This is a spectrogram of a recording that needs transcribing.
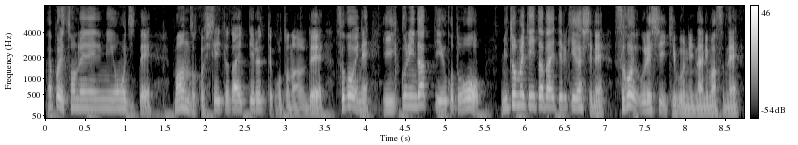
やっぱりそれに応じて満足していただいてるってことなので、すごいね、いい国だっていうことを認めていただいてる気がしてね、すごい嬉しい気分になりますね。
